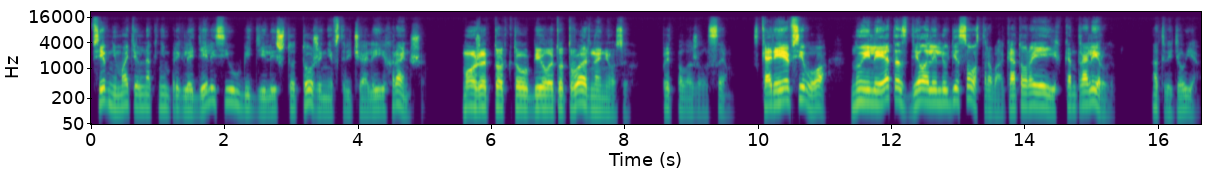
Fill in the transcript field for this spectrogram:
Все внимательно к ним пригляделись и убедились, что тоже не встречали их раньше. «Может, тот, кто убил эту тварь, нанес их?» — предположил Сэм. «Скорее всего. Ну или это сделали люди с острова, которые их контролируют», — ответил я.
